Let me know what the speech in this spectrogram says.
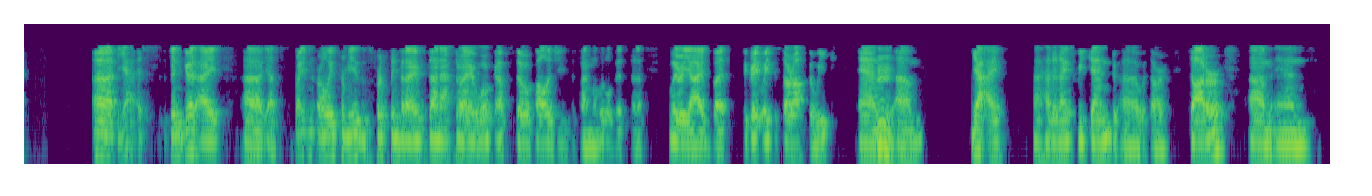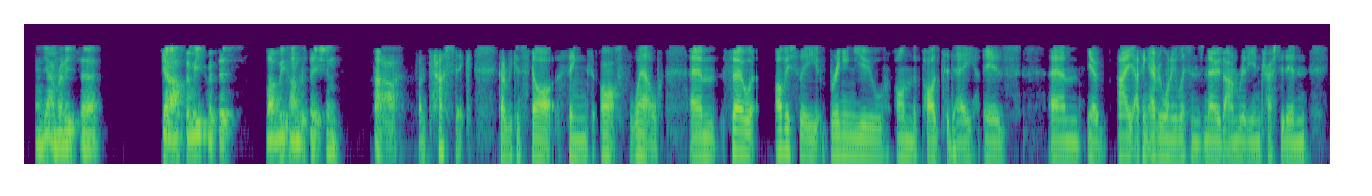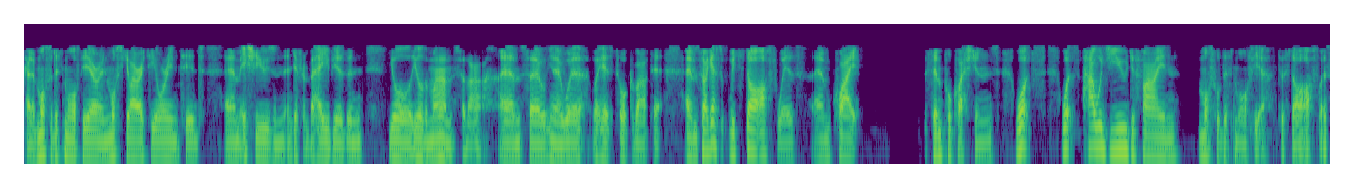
Uh, yeah, it's been good. I uh, yeah, bright and early for me. This is the first thing that I've done after I woke up, so apologies if I'm a little bit uh, bleary-eyed, but it's a great way to start off the week. And mm. um, yeah, I uh, had a nice weekend uh, with our daughter, um, and and yeah, I'm ready to get off the week with this lovely conversation. Ah, fantastic. God, we can start things off well. Um, so obviously bringing you on the pod today is um, you know, I, I think everyone who listens know that I'm really interested in kind of muscle dysmorphia and muscularity oriented um, issues and, and, different behaviors and you're you're the man for that. Um, so, you know, we're we're here to talk about it. Um, so I guess we start off with um, quite simple questions. What's what's how would you define muscle dysmorphia to start off with?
